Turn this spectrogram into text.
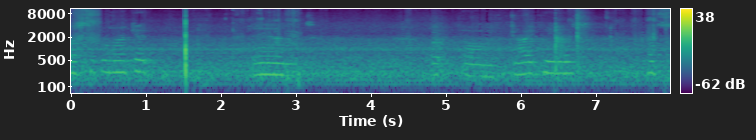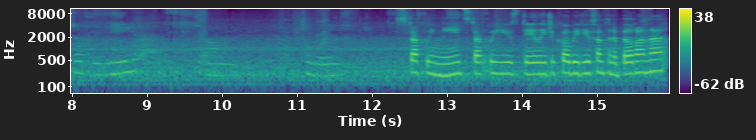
a supermarket and uh, uh, dry cleaners. Stuff we need to, um, to live. Stuff we need, stuff we use daily. Jacoby, do you have something to build on that?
